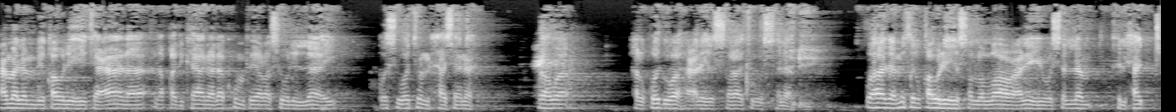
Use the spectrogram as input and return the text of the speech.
عملا بقوله تعالى لقد كان لكم في رسول الله أسوة حسنة فهو القدوة عليه الصلاة والسلام. وهذا مثل قوله صلى الله عليه وسلم في الحج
